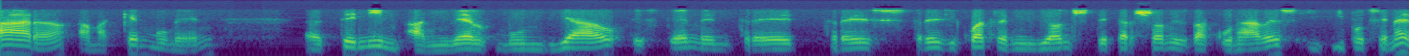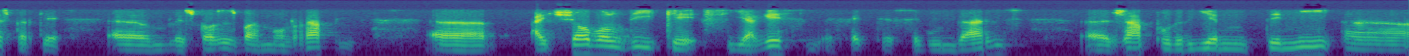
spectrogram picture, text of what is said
ara, en aquest moment, eh, tenim a nivell mundial, estem entre 3, 3 i 4 milions de persones vacunades i, i potser més perquè eh, les coses van molt ràpid. Eh, això vol dir que si hi hagués efectes secundaris eh, ja podríem tenir eh,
